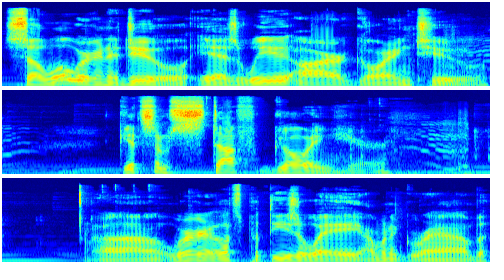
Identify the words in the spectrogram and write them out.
so what we're going to do is we are going to get some stuff going here. Uh, we're gonna let's put these away. I'm gonna grab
